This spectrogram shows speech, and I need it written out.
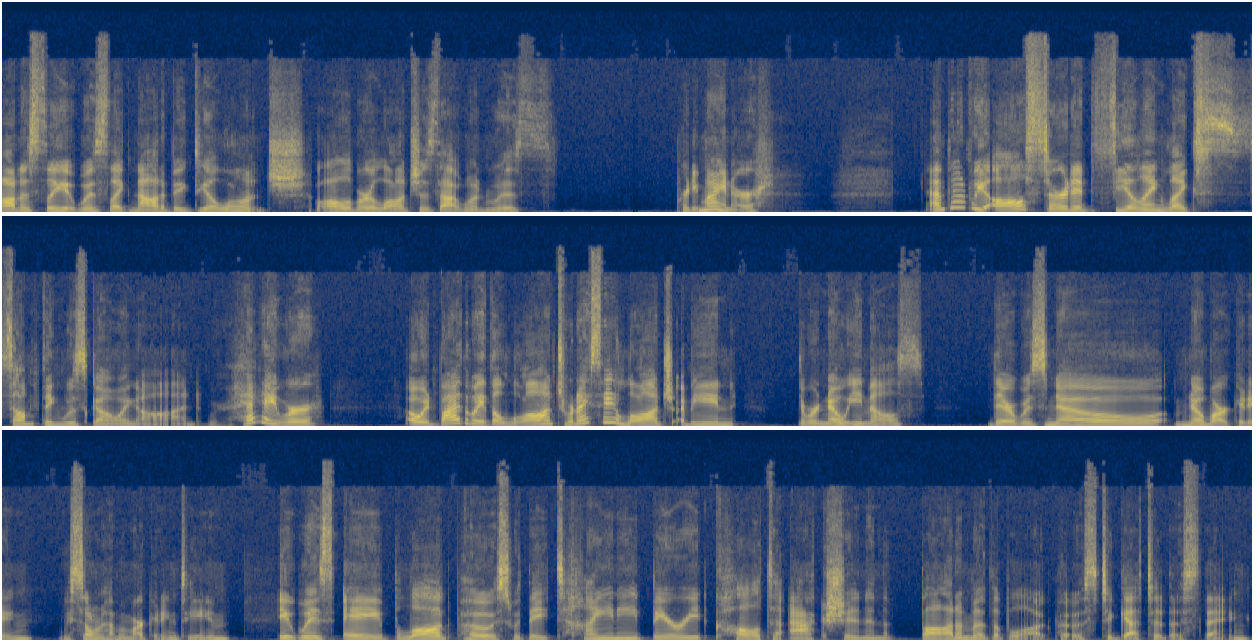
honestly, it was like not a big deal launch. All of our launches, that one was pretty minor. And then we all started feeling like something was going on. Hey, we're. Oh, and by the way, the launch, when I say launch, I mean there were no emails. There was no no marketing. We still don't have a marketing team. It was a blog post with a tiny buried call to action in the bottom of the blog post to get to this thing.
